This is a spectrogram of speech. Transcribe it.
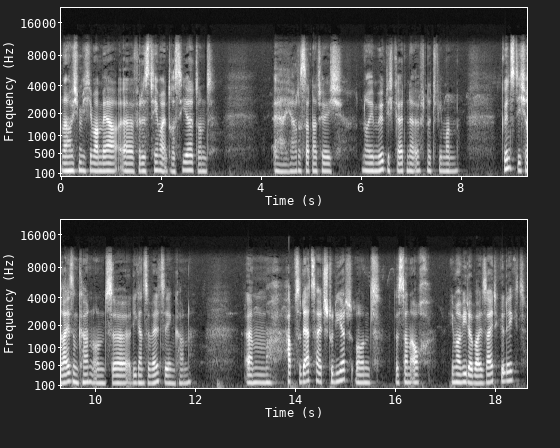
Und dann habe ich mich immer mehr äh, für das Thema interessiert und äh, ja, das hat natürlich neue Möglichkeiten eröffnet, wie man günstig reisen kann und äh, die ganze Welt sehen kann. Ähm, habe zu der Zeit studiert und das dann auch immer wieder beiseite gelegt.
